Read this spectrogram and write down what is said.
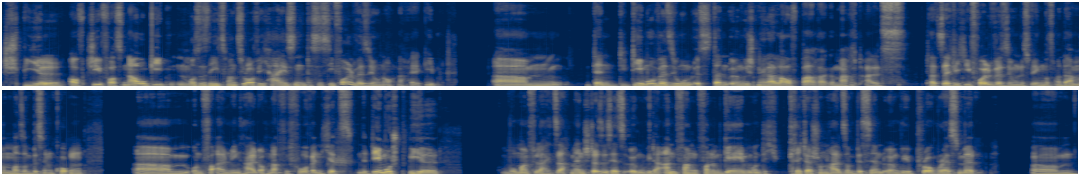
Spiel auf GeForce Now gibt, muss es nicht zwangsläufig heißen, dass es die Vollversion auch nachher gibt. Ähm, denn die Demo-Version ist dann irgendwie schneller laufbarer gemacht als tatsächlich die Vollversion. Deswegen muss man da mal so ein bisschen gucken. Ähm, und vor allen Dingen halt auch nach wie vor, wenn ich jetzt eine Demo spiele wo man vielleicht sagt, Mensch, das ist jetzt irgendwie der Anfang von einem Game und ich kriege da schon halt so ein bisschen irgendwie Progress mit. Ähm,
